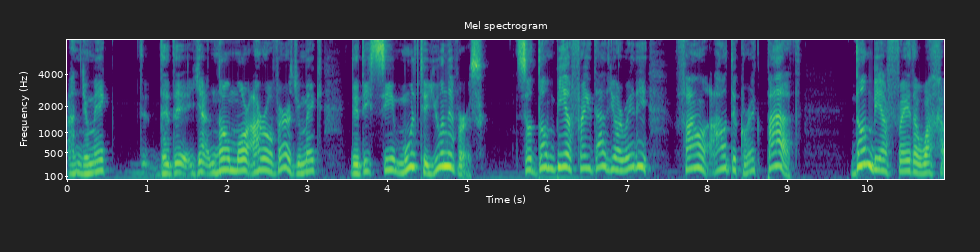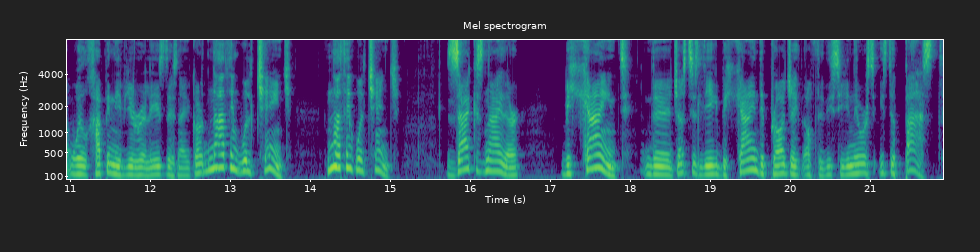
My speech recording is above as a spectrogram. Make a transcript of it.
and you make the, the, the yeah no more Arrowverse. You make the DC multi-universe. So don't be afraid that you already found out the correct path. Don't be afraid of what will happen if you release this Court. Nothing will change. Nothing will change. Zack Snyder, behind the Justice League, behind the project of the DC Universe, is the past.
